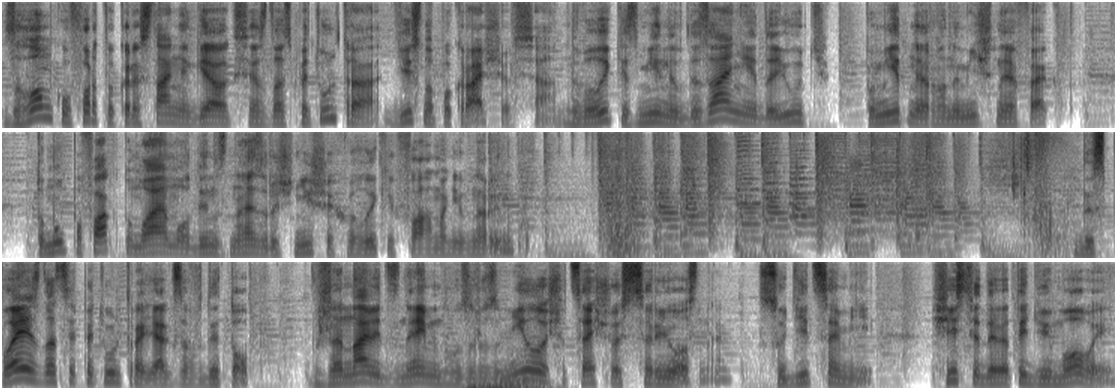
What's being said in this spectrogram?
Загалом комфорт використання Galaxy S25 Ultra дійсно покращився. Невеликі зміни в дизайні дають помітний ергономічний ефект. Тому по факту маємо один з найзручніших великих флагманів на ринку. Дисплей з 25 Ultra, як завжди, топ. Вже навіть з неймінгу зрозуміло, що це щось серйозне. Судіть самі. 6,9-дюймовий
